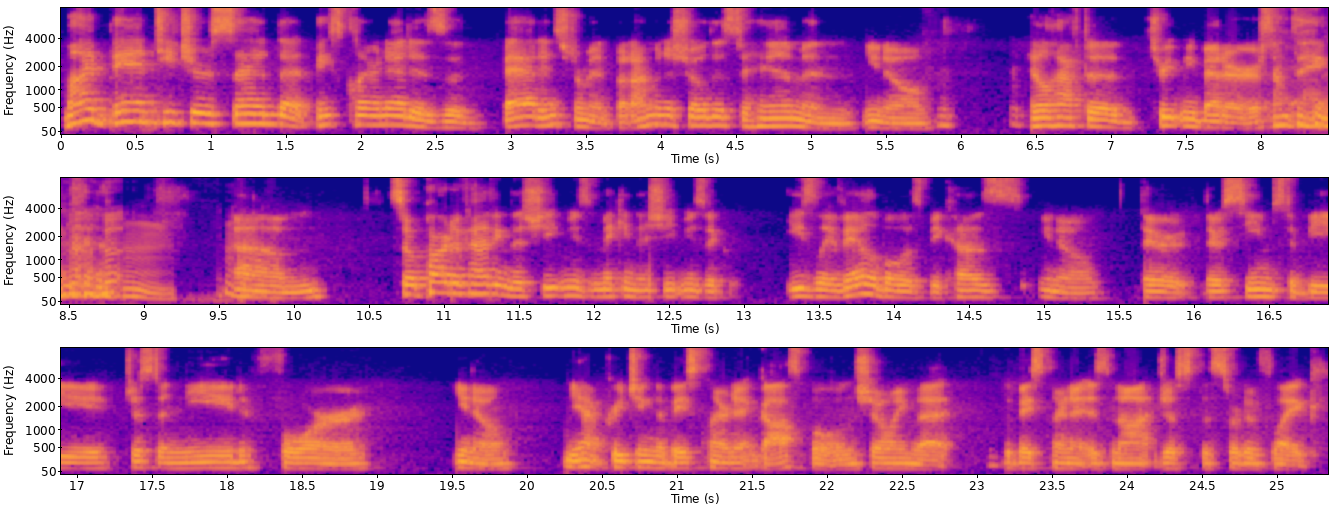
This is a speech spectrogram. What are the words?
my band teacher said that bass clarinet is a bad instrument, but I'm going to show this to him, and you know, he'll have to treat me better or something. Hmm. um, so part of having the sheet music, making the sheet music easily available, is because you know there there seems to be just a need for, you know, yeah, preaching the bass clarinet gospel and showing that the bass clarinet is not just the sort of like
